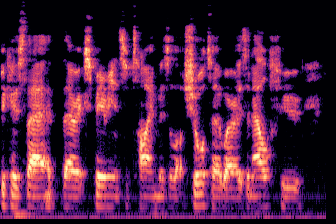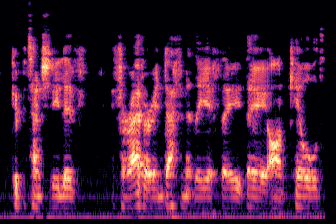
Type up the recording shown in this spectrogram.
because their their experience of time is a lot shorter, whereas an elf who could potentially live forever indefinitely if they, they aren't killed,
